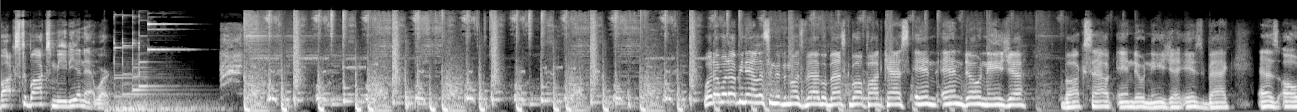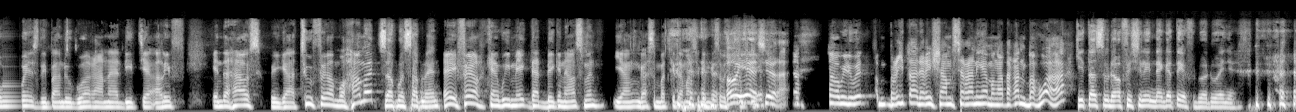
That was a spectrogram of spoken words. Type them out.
Box to Box Media Network. What up, what up? You now listen to the most valuable basketball podcast in Indonesia. Box Out Indonesia is back. As always, the gua Rana Ditya Alif. In the house, we got two Phil Muhammad. What's up, what's up, man? Hey Phil, can we make that big announcement yang nggak sempat kita masukin ke social Oh yeah, sure. We do it? Berita dari Syam Serania mengatakan bahwa Kita sudah officially negatif dua-duanya.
